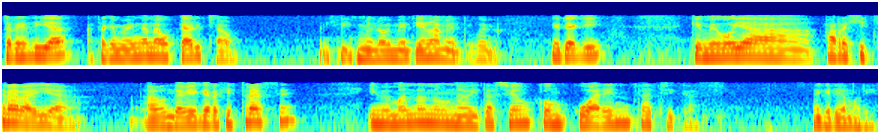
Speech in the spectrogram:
tres días hasta que me vengan a buscar y chao. Y me lo metí en la mente. Bueno, este aquí que me voy a, registrar ahí a, a, donde había que registrarse y me mandan a una habitación con 40 chicas. Me quería morir.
